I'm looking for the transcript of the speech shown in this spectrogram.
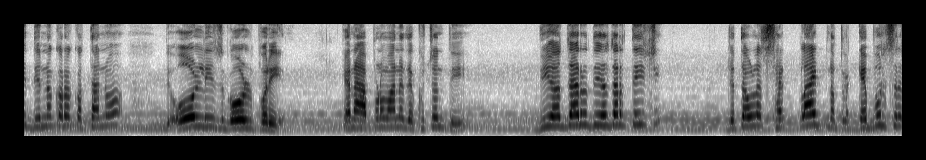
ଏ ଦିନକର କଥା ନୁହଁ ଦି ଓଲ୍ଡ ଇଜ୍ ଗୋଲ୍ଡ ପରି। କାହିଁକିନା ଆପଣମାନେ ଦେଖୁଛନ୍ତି ଦୁଇ ହଜାରରୁ ଦୁଇ ହଜାର ତେଇଶ ଯେତେବେଳେ ସାଟେଲାଇଟ୍ ନଥିଲା କେବୁଲ୍ସରେ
